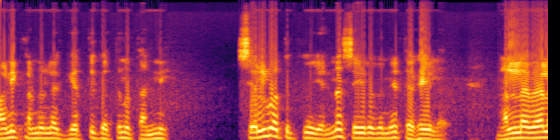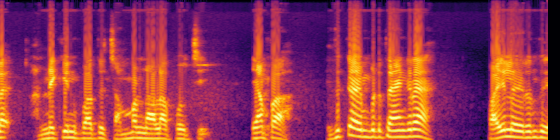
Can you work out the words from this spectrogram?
மணி கண்ணில் கெத்து கெத்துன்னு தண்ணி. செல்வத்துக்கு என்ன செய்கிறதுனே திகையில நல்ல வேலை அன்னைக்குன்னு பார்த்து சம்மன் நாளாக போச்சு. ஏன்பா இதுக்கா இப்படி தயங்குற? பையில இருந்து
